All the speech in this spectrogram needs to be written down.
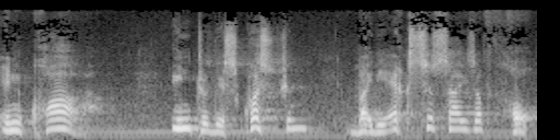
inquire into this question by the exercise of thought?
